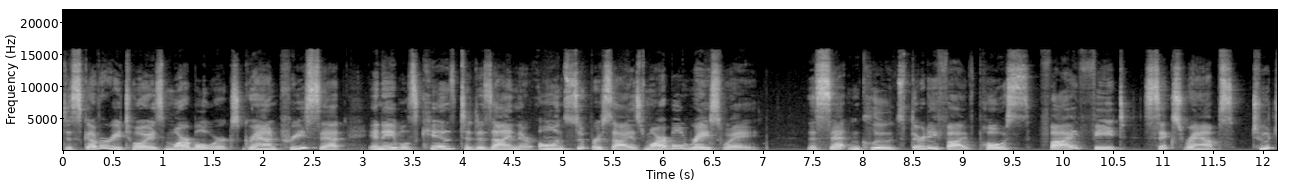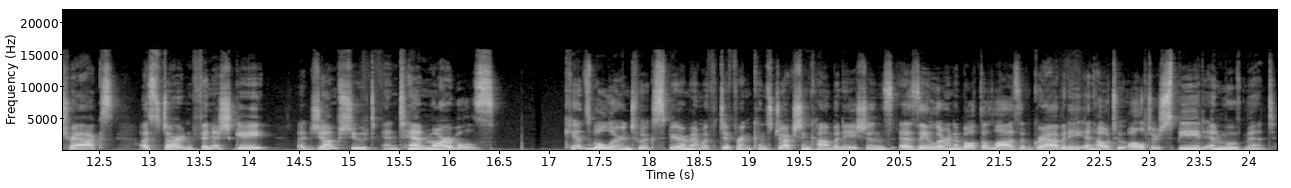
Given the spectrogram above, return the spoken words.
Discovery Toys MarbleWorks Grand Prix set enables kids to design their own supersized marble raceway. The set includes 35 posts, 5 feet, 6 ramps, 2 tracks, a start and finish gate, a jump chute, and 10 marbles. Kids will learn to experiment with different construction combinations as they learn about the laws of gravity and how to alter speed and movement.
